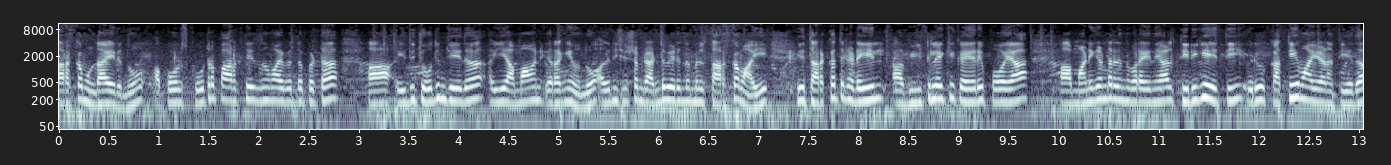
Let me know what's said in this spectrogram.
തർക്കമുണ്ടായിരുന്നു. അപ്പോൾ സ്കൂട്ടർ പാർക്ക് ചെയ്തതുമായി ബന്ധപ്പെട്ട് ഇത് ചോദ്യം ചെയ്ത് ഈ അമ്മാവൻ ഇറങ്ങി വന്നു. അതിനുശേഷം രണ്ടുപേരും തമ്മിൽ തർക്കമായി. ഈ തർക്കത്തിനിടയിൽ വീട്ടിലേക്ക് കയറിപ്പോയ മണികണ്ഠൻ എന്ന് പറയുന്നയാൾ തിരികെ എത്തി ഒരു കത്തിയുമായാണ് എത്തിയത്.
